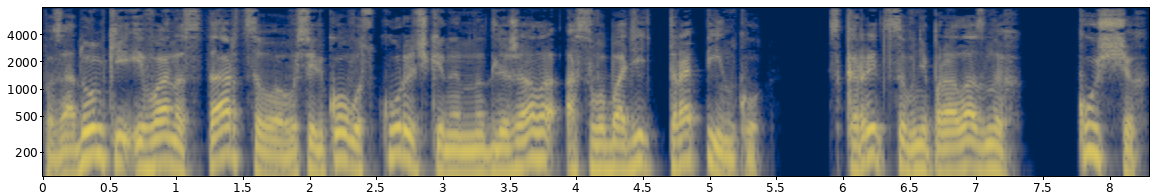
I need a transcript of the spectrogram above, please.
По задумке Ивана Старцева, Василькову с Курочкиным надлежало освободить тропинку, скрыться в непролазных кущах,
